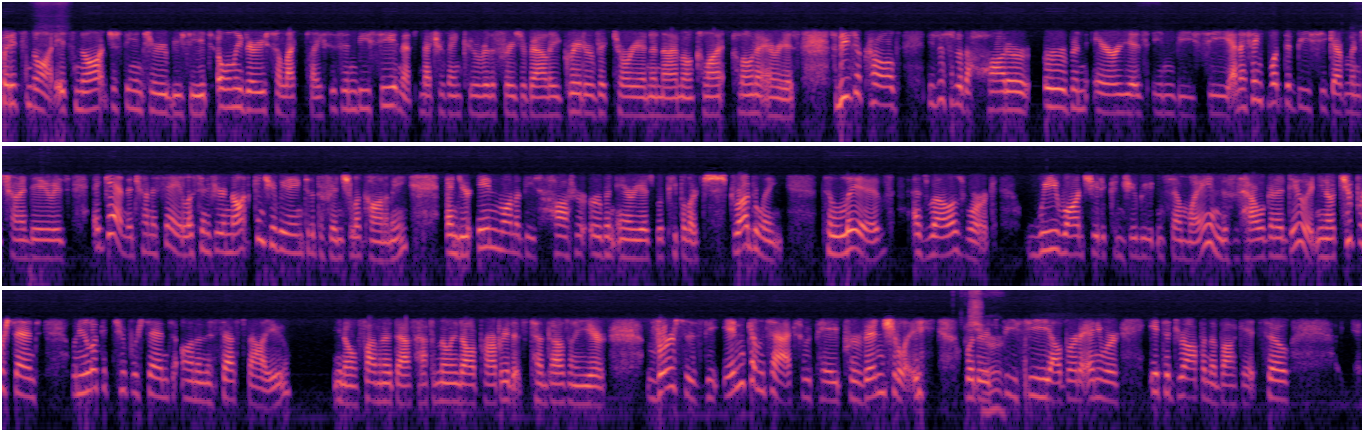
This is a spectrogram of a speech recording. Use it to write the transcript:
But it's not. It's not just the interior BC. It's only very select places in BC, and that's Metro Vancouver, the Fraser Valley, Greater Victoria, Nanaimo, and Kelowna areas. So these are called, these are sort of the hotter urban areas in BC. And I think what the BC government is trying to do is, again, they're trying to say, listen, if you're not contributing to the provincial economy and you're in one of these hotter urban areas where people are struggling to live as well as work, we want you to contribute in some way, and this is how we're going to do it. You know, 2%, when you look at 2% on an assessed value, you know, 500,000, half a million dollar property, that's 10,000 a year, versus the income tax we pay provincially, whether sure. it's BC, Alberta, anywhere, it's a drop in the bucket. So,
